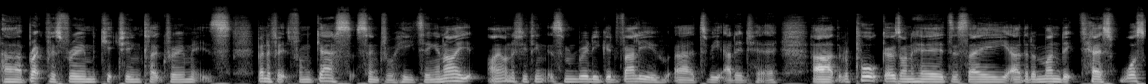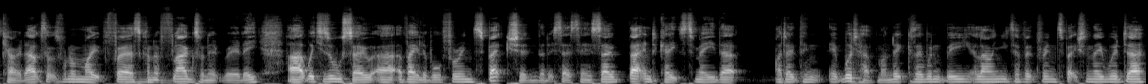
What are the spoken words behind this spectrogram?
Uh, breakfast room, kitchen, cloakroom. It's benefits from gas, central heating, and I, I honestly think there's some really good value uh, to be added here. Uh, the report goes on here to say uh, that a Mundic test was carried out, so that was one of my first kind of flags on it, really, uh, which is also uh, available for inspection. That it says here, so that indicates to me that. I don't think it would have Mundic because they wouldn't be allowing you to have it for inspection. They would uh,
